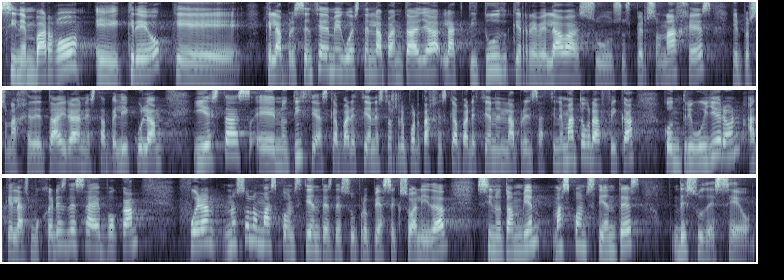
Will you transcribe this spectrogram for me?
Sin embargo, eh, creo que, la presencia de Mae West en la pantalla, la actitud que revelaba sus personajes y el personaje de Tyra en esta película y estas eh, noticias que aparecían, estos reportajes que aparecían en la prensa cinematográfica, contribuyeron a que las mujeres de esa época fueran no solo más conscientes de su propia sexualidad, sino también más conscientes de su deseo.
